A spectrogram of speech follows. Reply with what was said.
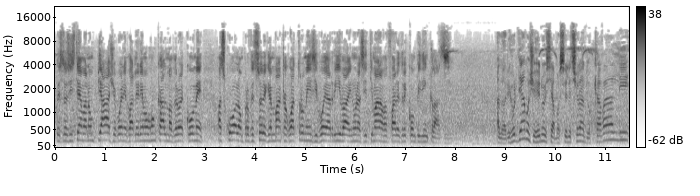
questo sistema non piace, poi ne parleremo con calma, però è come a scuola un professore che manca quattro mesi poi arriva in una settimana a fare tre compiti in classe. Allora ricordiamoci che noi stiamo selezionando cavalli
